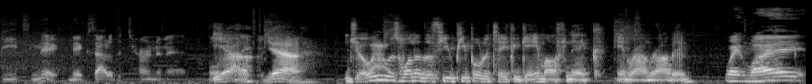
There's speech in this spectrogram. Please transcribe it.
beats Nick, Nick's out of the tournament. Or Yeah. Nick- Yeah. Joey Wow. was one of the few people to take a game off Nick in round robin. Wait, why?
